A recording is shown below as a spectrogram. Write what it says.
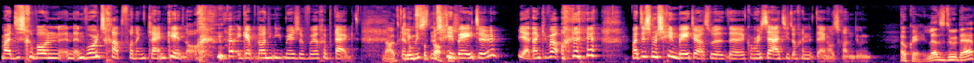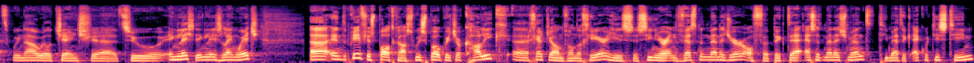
maar het is gewoon een, een woordschat van een klein kind nog. ik heb nog niet meer zoveel gebruikt. Nou, het klinkt is het misschien beter. Ja, dankjewel. maar het is misschien beter als we de conversatie toch in het Engels gaan doen. Okay, let's do that. We now will change uh, to English, the English language. Uh, in the previous podcast, we spoke with your colleague, uh, Gert-Jan van der Geer. He is a senior investment manager of uh, Pictet Asset Management, thematic equities team.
